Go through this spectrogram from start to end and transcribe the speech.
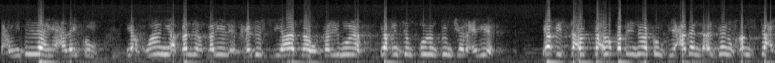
يعني بالله عليكم يا إخواني أقل القليل ابعدوا السياسة وكلمونا. يا أخي أنتم تقولوا أنتم شرعيه يا أخي استعوا استعوا قبلناكم في عدن ب 2015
